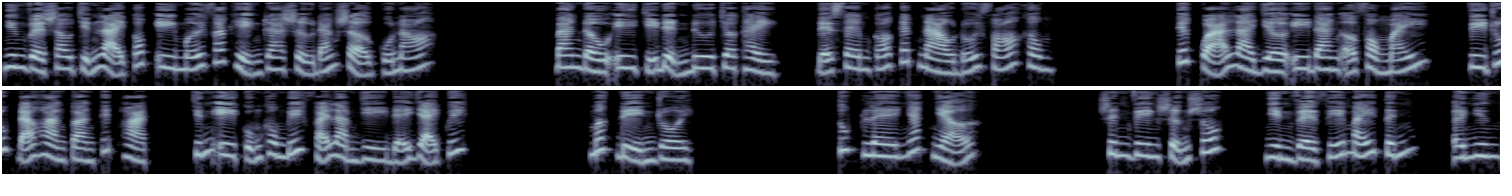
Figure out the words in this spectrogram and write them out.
nhưng về sau chỉnh lại copy mới phát hiện ra sự đáng sợ của nó. Ban đầu Y chỉ định đưa cho thầy, để xem có cách nào đối phó không. Kết quả là giờ Y đang ở phòng máy, virus đã hoàn toàn kích hoạt, chính Y cũng không biết phải làm gì để giải quyết. Mất điện rồi. Túc Lê nhắc nhở. Sinh viên sửng sốt, nhìn về phía máy tính, ở nhưng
